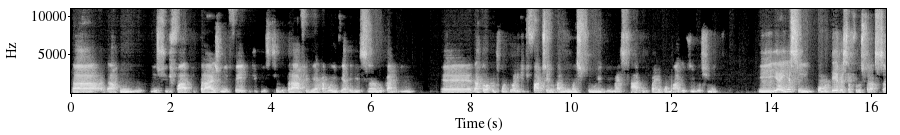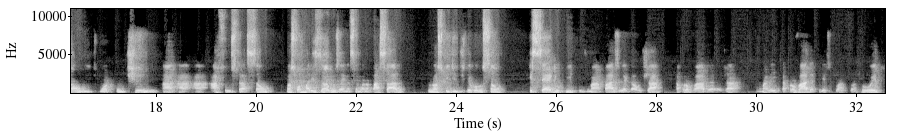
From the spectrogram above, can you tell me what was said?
da, da Rumo. Isso, de fato, traz um efeito de risco sobre o tráfego e acabou inviabilizando o caminho é, da troca de controle, que, de fato, seria o caminho mais fluido e mais rápido para a retomada dos investimentos. E, e, aí, assim, como teve essa frustração, e de modo contínuo a, a, a, frustração, nós formalizamos aí na semana passada o nosso pedido de devolução, que segue o rito de uma base legal já aprovada, já uma lei que está aprovada, a 13448,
